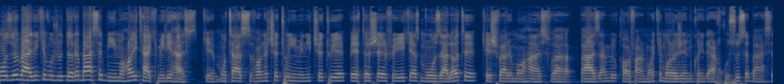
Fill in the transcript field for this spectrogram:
موضوع بعدی که وجود داره بحث بیمه های تکمیلی هست که متاسفانه چه تو ایمنی چه توی بهداشت حرفه یکی از معضلات کشور ما هست و بعضا به کارفرما که مراجعه می‌کنی در خصوص بحث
